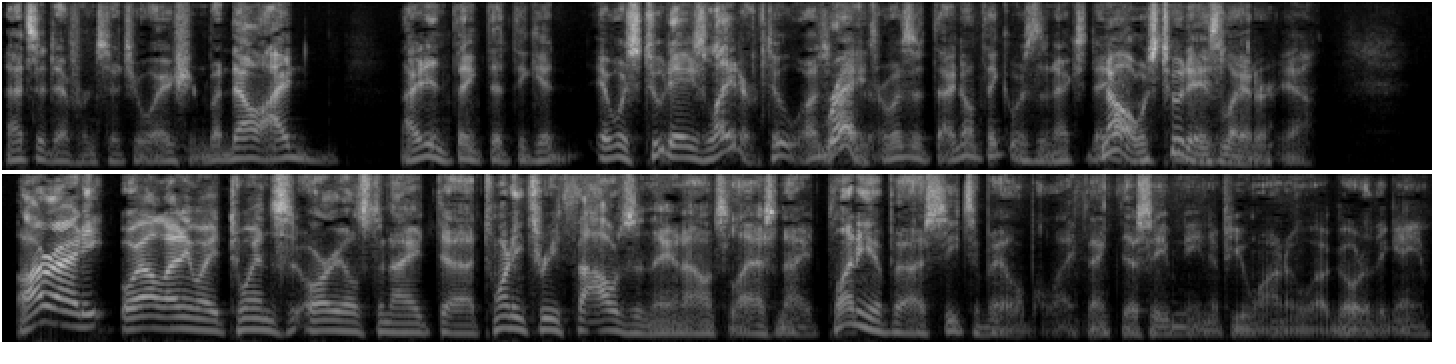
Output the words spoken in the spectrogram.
That's a different situation. But no, I. I didn't think that the kid. It was two days later too, wasn't Right. it? Or was it? I don't think it was the next day. No, it was two days later. Yeah. All righty. Well, anyway, Twins Orioles tonight. Uh, Twenty three thousand they announced last night. Plenty of uh, seats available, I think, this evening if you want to uh, go to the game.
